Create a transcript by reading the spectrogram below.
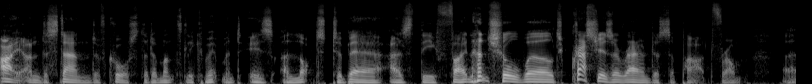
I understand, of course, that a monthly commitment is a lot to bear as the financial world crashes around us apart from uh,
